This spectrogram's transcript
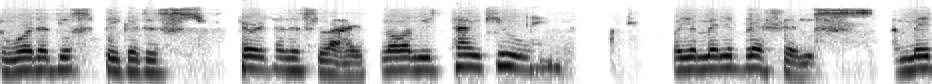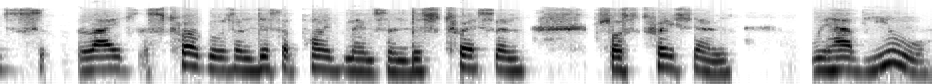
the word that you speak is spirit and it's life. Lord, we thank you for your many blessings amidst life's struggles and disappointments and distress and frustration. We have you,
